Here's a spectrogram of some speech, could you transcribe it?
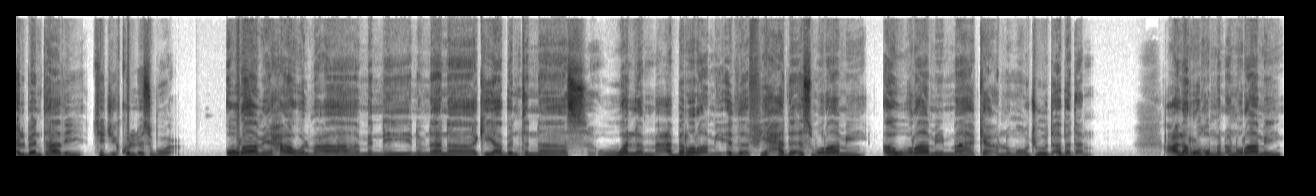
البنت هذه تجي كل أسبوع. ورامي يحاول معاها من هنا من هناك يا بنت الناس. ولا معبر رامي. إذا في حدا اسمه رامي أو رامي ما كأنه موجود ابدا. على الرغم من أنه رامي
